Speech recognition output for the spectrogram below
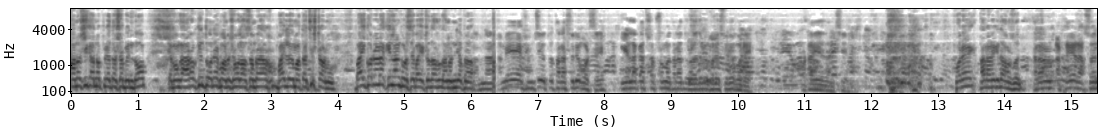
মানসিক আনো প্রিয় দর্শকবৃন্দ এবং আরও কিন্তু অনেক মানুষ আছে আমরা ভাই লোক মাথার চেষ্টা করব। ভাই ঘটনা কিলান করছে ভাই একটু দেখো জানেন আপনারা। আমি শুনছি তো তারা চুরি করছে এই এলাকার সবসময় তারা দৌড়াদৌড়ি করে চুরি করে ওটাই জানছি। পরে তারা কি করছেন তারা আটকে রাখছেন।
